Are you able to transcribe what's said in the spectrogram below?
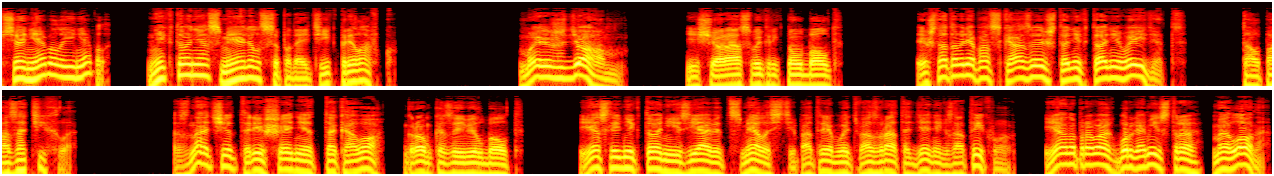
все не было и не было. Никто не осмелился подойти к прилавку. «Мы ждем», — еще раз выкрикнул Болт. «И что-то мне подсказывает, что никто не выйдет». Толпа затихла. «Значит, решение таково», — громко заявил Болт. «Если никто не изъявит смелости потребовать возврата денег за тыкву, я на правах бургомистра Мелона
